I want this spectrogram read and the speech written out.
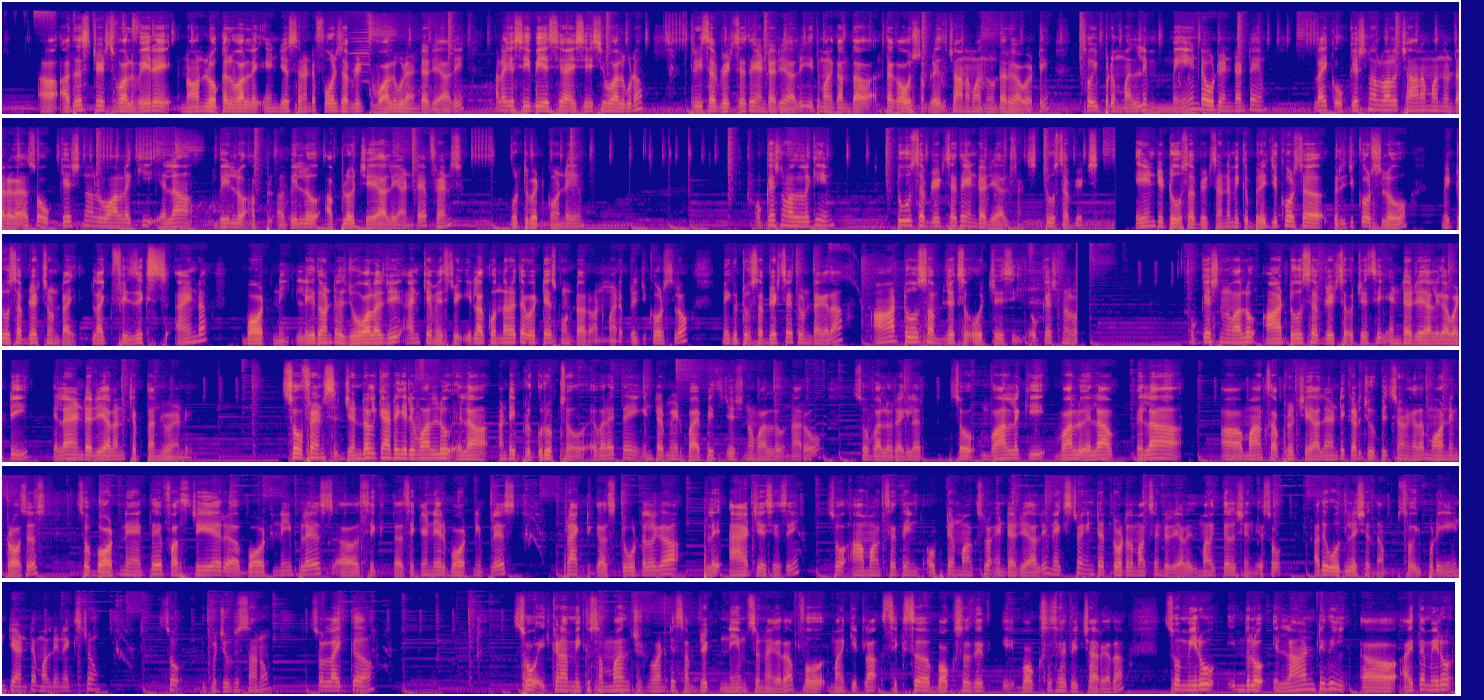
అదర్ స్టేట్స్ వాళ్ళు వేరే నాన్ లోకల్ వాళ్ళు ఏం చేస్తారంటే ఫోర్ సబ్జెక్ట్స్ వాళ్ళు కూడా ఎంటర్ చేయాలి. అలాగే సిబిఎస్ఈ ఐసీఎస్ఈ వాళ్ళు కూడా త్రీ సబ్జెక్ట్స్ అయితే ఎంటర్ చేయాలి. ఇది మనకు అంత అంతగా అవసరం లేదు. చాలామంది ఉంటారు ఉండరు కాబట్టి. సో ఇప్పుడు మళ్ళీ మెయిన్ డౌట్ ఏంటంటే లైక్ ఒకేషనల్ వాళ్ళు చాలామంది ఉంటారు కదా. సో ఒకేషనల్ వాళ్ళకి ఎలా వీళ్ళు అప్ వీళ్ళు అప్లోడ్ చేయాలి అంటే ఫ్రెండ్స్ గుర్తుపెట్టుకోండి. ఒకేషనల్ వాళ్ళకి టూ సబ్జెక్ట్స్ అయితే ఎంటర్ చేయాలి ఫ్రెండ్స్ టూ సబ్జెక్ట్స్ ఏంటి టూ సబ్జెక్ట్స్ అంటే మీకు బ్రిడ్జ్ కోర్స్ బ్రిడ్జ్ కోర్స్లో మీ టూ సబ్జెక్ట్స్ ఉంటాయి. లైక్ ఫిజిక్స్ అండ్ బాట్నీ లేదు అంటే జువాలజీ అండ్ కెమిస్ట్రీ ఇలా కొందరు అయితే పెట్టేసుకుంటారు అనమాట బ్రిడ్జ్ కోర్స్లో. మీకు టూ సబ్జెక్ట్స్ అయితే ఉంటాయి కదా ఆ టూ సబ్జెక్ట్స్ వచ్చేసి ఒకేషనల్ ఒకేషనల్ వాళ్ళు ఆ టూ సబ్జెక్ట్స్ వచ్చేసి ఎంటర్ చేయాలి కాబట్టి ఎలా ఎంటర్ చేయాలని చెప్తాను చూడండి. సో ఫ్రెండ్స్ జనరల్ కేటగిరీ వాళ్ళు ఎలా అంటే ఇప్పుడు గ్రూప్స్ ఎవరైతే ఇంటర్మీడియట్ బైపీసీ చేసిన వాళ్ళు ఉన్నారో సో వాళ్ళు రెగ్యులర్ సో వాళ్ళకి వాళ్ళు ఎలా ఎలా మార్క్స్ అప్లోడ్ చేయాలి అంటే ఇక్కడ చూపించాను కదా మార్నింగ్ ప్రాసెస్. సో బాటనీ అయితే first year uh, botany plus second year botany plus practicals టోటల్గా ప్లే యాడ్ చేసేసి సో ఆ మార్క్స్ అయితే ఒప్టెన్ మార్క్స్లో ఎంటర్ చేయాలి. Next inter total marks enter చేయాలి. ఇది మనకు తెలిసింది. సో అది వదిలేసేద్దాం. సో ఇప్పుడు ఏంటి అంటే మళ్ళీ నెక్స్ట్ సో ఇప్పుడు చూపిస్తాను. సో లైక్ uh, సో ఇక్కడ మీకు సంబంధించినటువంటి సబ్జెక్ట్ నేమ్స్ ఉన్నాయి కదా. ఫో మనకి ఇట్లా సిక్స్ బాక్సెస్ బాక్సెస్ అయితే ఇచ్చారు కదా. సో మీరు ఇందులో ఎలాంటిది uh, అయితే మీరు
